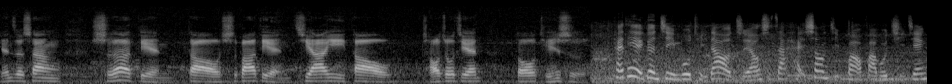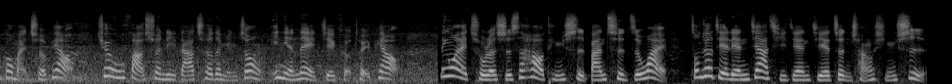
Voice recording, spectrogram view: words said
原则上十二点到十八点，嘉义到潮州间。都停驶。台铁也更进一步提到，只要是在海上警报发布期间购买车票，却无法顺利搭车的民众，一年内皆可退票。另外，除了十四号停驶班次之外，中秋节连假期间皆正常行驶。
